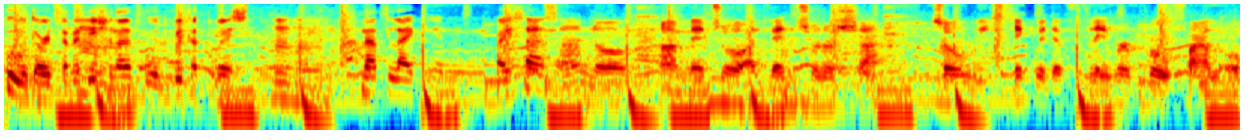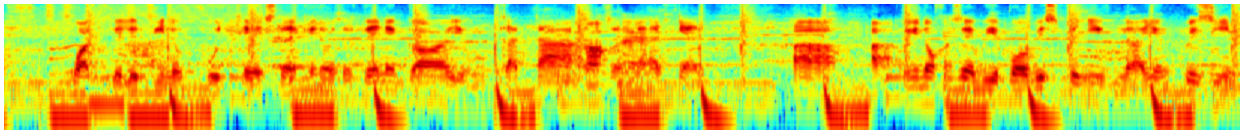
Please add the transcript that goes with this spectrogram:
food or traditional food with a twist Mhm. Not like in Paisano. Paisano, uh, medyo adventurous siya. So we stick with the flavor profile of what Filipino food tastes like. You know, the vinegar, yung gata, okay. lahat yan. Uh, uh, you know, kasi we've always believed na yung cuisine,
